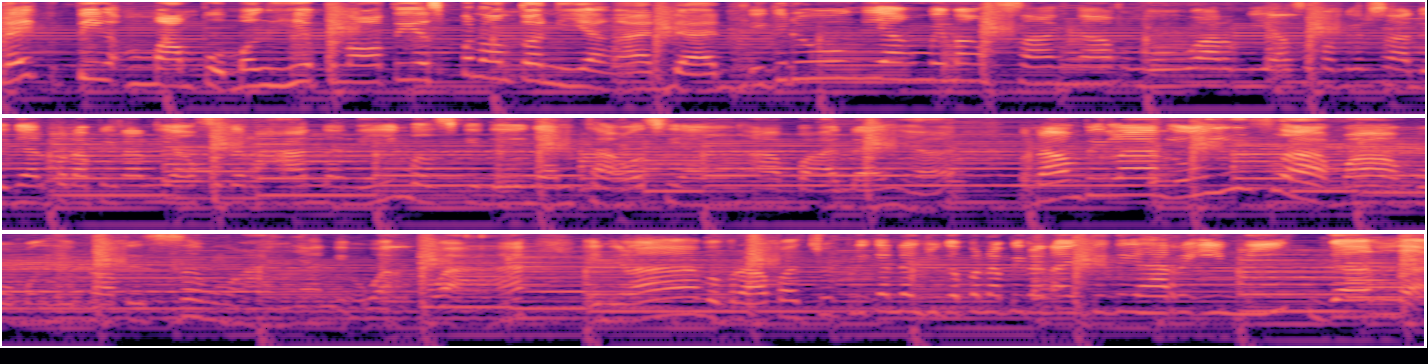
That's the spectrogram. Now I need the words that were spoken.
Blackpink mampu menghipnotis penonton yang ada di gedung yang memang sangat luar biasa pemirsa dengan penampilan yang sederhana nih meski dengan kaos yang apa adanya. Penampilan Lisa mampu menghipnotis semuanya nih wah wah. Inilah beberapa cuplikan dan juga penampilan ITT hari ini gala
